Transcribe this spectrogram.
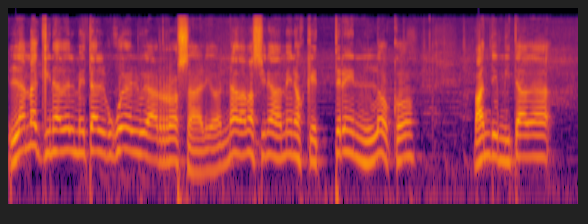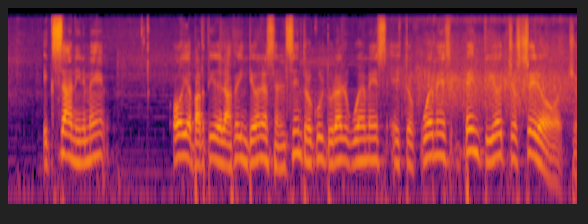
La máquina del metal vuelve a Rosario. Nada más y nada menos que Tren Loco. Banda invitada exánime. Hoy a partir de las 20 horas en el Centro Cultural Güemes. Esto es Güemes 2808.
